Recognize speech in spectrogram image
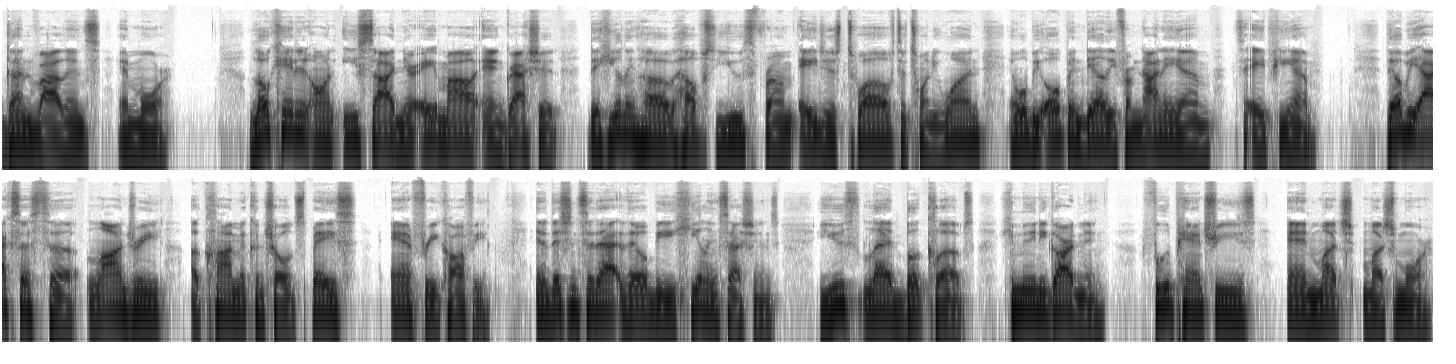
gun violence, and more. Located on East Side near 8 Mile and Gratiot, the Healing Hub helps youth from ages 12 to 21 and will be open daily from 9 a.m. to 8 p.m. There'll be access to laundry, a climate controlled space, and free coffee. In addition to that, there will be healing sessions, youth led book clubs, community gardening, food pantries, and much, much more.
